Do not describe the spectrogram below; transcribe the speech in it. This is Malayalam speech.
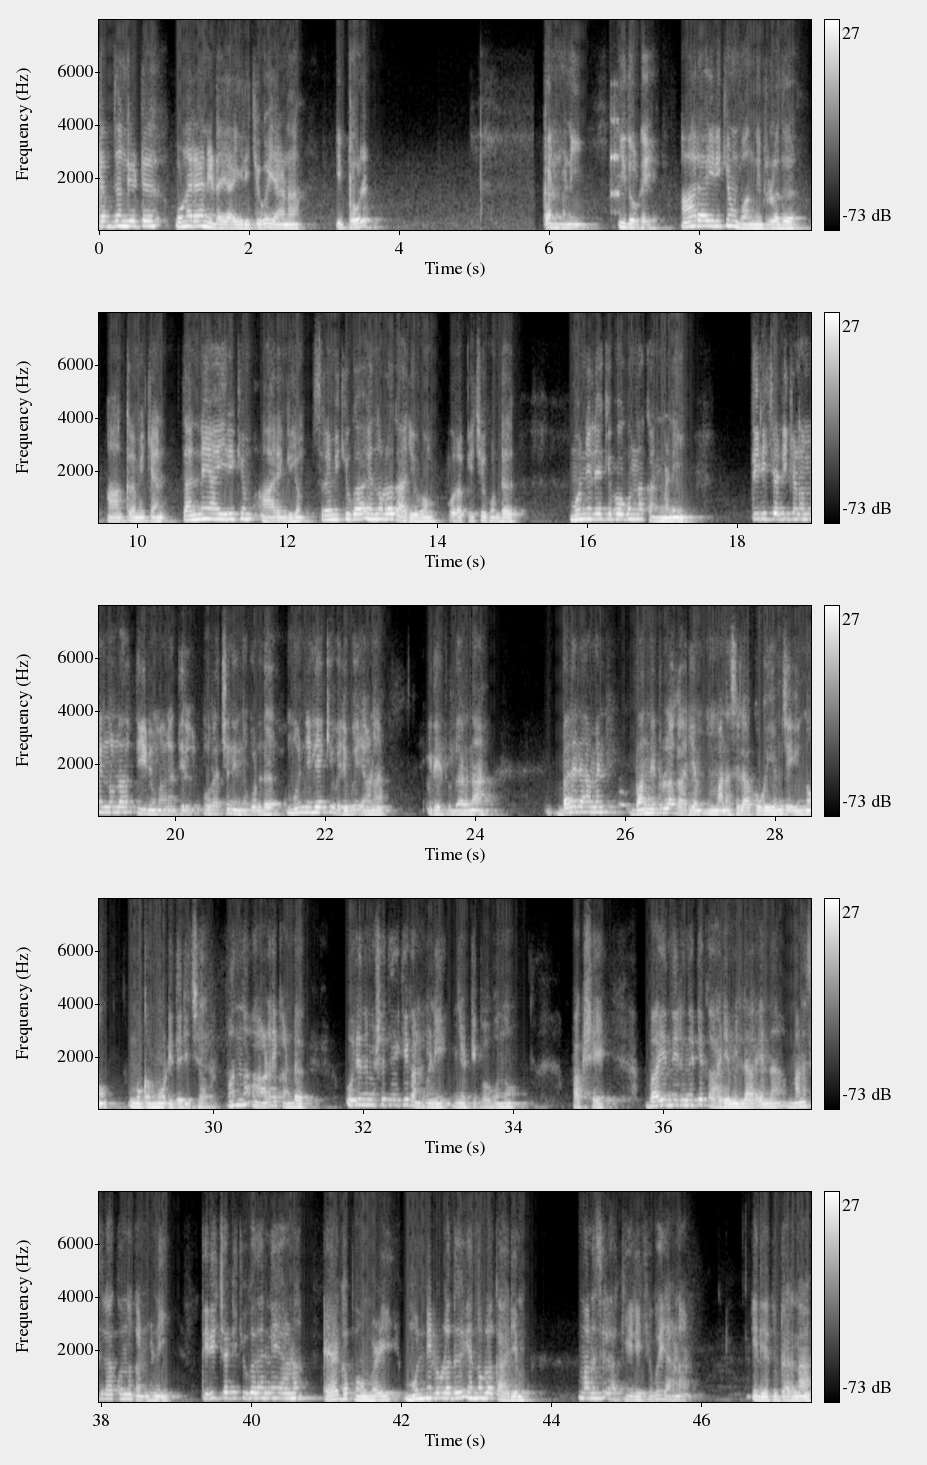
ശബ്ദം കേട്ട് ഉണരാനിടയായിരിക്കുകയാണ്. ഇപ്പോൾ കൺമണി ഇതോടെ ആരായിരിക്കും വന്നിട്ടുള്ളത്? ആക്രമിക്കാൻ തന്നെയായിരിക്കും ആരെങ്കിലും ശ്രമിക്കുക എന്നുള്ള കാര്യവും ഉറപ്പിച്ചുകൊണ്ട് മുന്നിലേക്ക് പോകുന്ന കൺമണി തിരിച്ചടിക്കണം എന്നുള്ള തീരുമാനത്തിൽ ഉറച്ചു നിന്നുകൊണ്ട് മുന്നിലേക്ക് വരികയാണ്. ഇതേ തുടർന്ന് ബലരാമൻ വന്നിട്ടുള്ള കാര്യം മനസ്സിലാക്കുകയും ചെയ്യുന്നു. മുഖം മൂടി ധരിച്ച് വന്ന ആളെ കണ്ട് ഒരു നിമിഷത്തേക്ക് കൺമണി ഞെട്ടിപ്പോകുന്നു. പക്ഷേ ഭയന്നിരുന്നിട്ട് കാര്യമില്ല എന്ന് മനസ്സിലാക്കുന്ന കൺമണി തിരിച്ചടിക്കുക തന്നെയാണ് ഏക പോംവഴി മുന്നിലുള്ളത് എന്നുള്ള കാര്യം മനസ്സിലാക്കിയിരിക്കുകയാണ്. ഇതേ തുടർന്ന്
